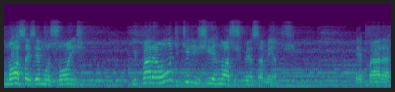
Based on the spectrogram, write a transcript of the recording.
nossas emoções e para onde dirigir nossos pensamentos. É para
